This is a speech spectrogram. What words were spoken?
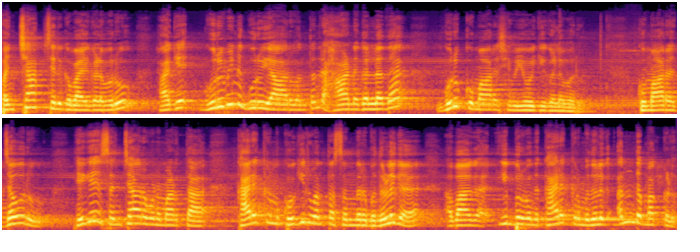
ಪಂಚಾಕ್ಷರಿ ಗವಾಯಿಗಳವರು, ಹಾಗೆ ಗುರುವಿನ ಗುರು ಯಾರು ಅಂತಂದರೆ ಹಾನಗಲ್ಲದ ಗುರುಕುಮಾರ ಶಿವಯೋಗಿಗಳವರು. ಕುಮಾರಜ್ಜವರು ಹೀಗೆ ಸಂಚಾರವನ್ನು ಮಾಡ್ತಾ ಕಾರ್ಯಕ್ರಮಕ್ಕೆ ಹೋಗಿರುವಂಥ ಸಂದರ್ಭದೊಳಗೆ ಅವಾಗ ಇಬ್ಬರು ಒಂದು ಕಾರ್ಯಕ್ರಮದೊಳಗೆ ಅಂಧ ಮಕ್ಕಳು,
